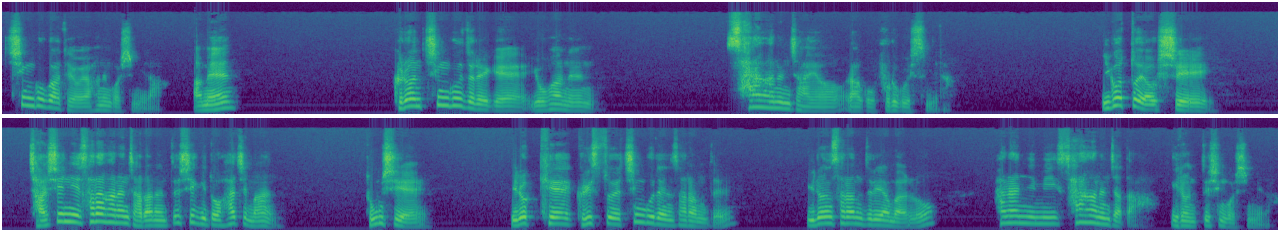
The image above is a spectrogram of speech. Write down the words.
친구가 되어야 하는 것입니다. 아멘. 그런 친구들에게 요한은 사랑하는 자여라고 부르고 있습니다. 이것도 역시 자신이 사랑하는 자라는 뜻이기도 하지만 동시에 이렇게 그리스도의 친구 된 사람들, 이런 사람들이야말로 하나님이 사랑하는 자다. 이런 뜻인 것입니다.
